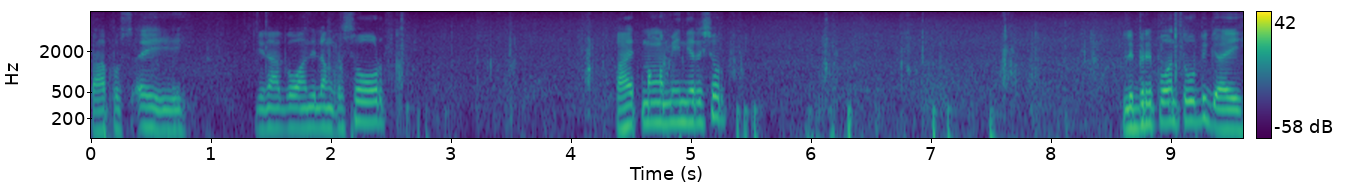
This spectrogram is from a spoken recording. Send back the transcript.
Tapos ay ginagawa nilang resort. Kahit mga mini resort. Libre po ang tubig ay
